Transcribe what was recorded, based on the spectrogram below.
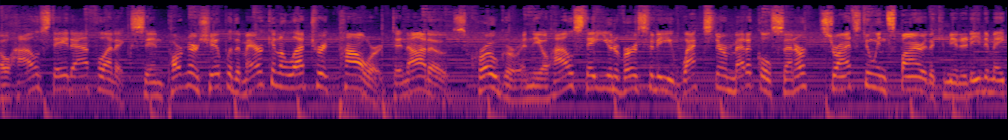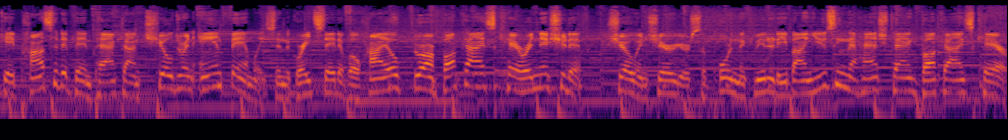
Ohio State Athletics, in partnership with American Electric Power, Donatos, Kroger, and the Ohio State University Wexner Medical Center, strives to inspire the community to make a positive impact on children and families in the great state of Ohio through our Buckeyes Care initiative. Show and share your support in the community by using the hashtag Buckeyes Care.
